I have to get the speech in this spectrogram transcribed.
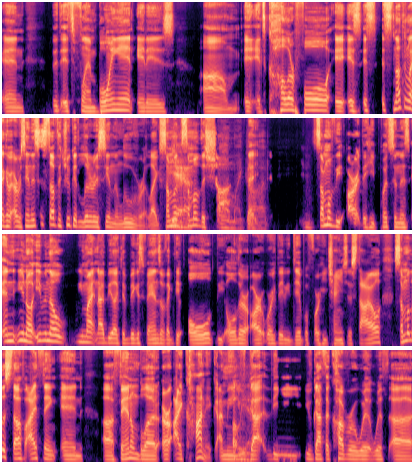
And it's flamboyant. It is um it, it's colorful it, it's it's it's nothing like i've ever seen this is stuff that you could literally see in the louvre like some yeah. of some of the shots oh my god that, some of the art that he puts in this and you know even though we might not be like the biggest fans of like the old the older artwork that he did before he changed his style some of the stuff i think in uh, Phantom Blood are iconic. I mean, oh, you've yeah. got the you've got the cover with with uh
